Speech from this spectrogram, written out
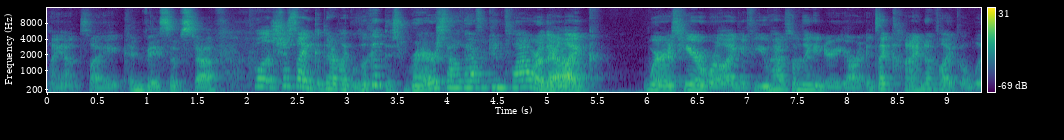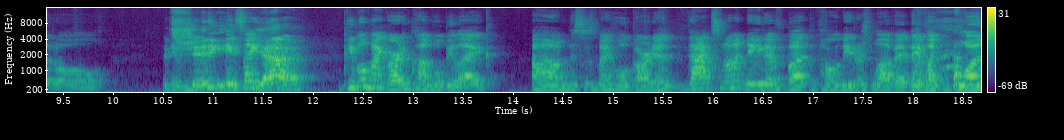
plants like Invasive stuff. Well, it's just like they're like, look at this rare South African flower. They're Yeah. like, whereas here we're like, if you have something in your yard, it's like kind of like a little. It's In- shitty. it's like- yeah. People in my garden club will be like, um, this is my whole garden. That's not native, but the pollinators love it. They have like one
